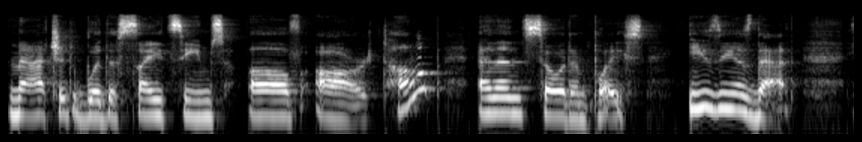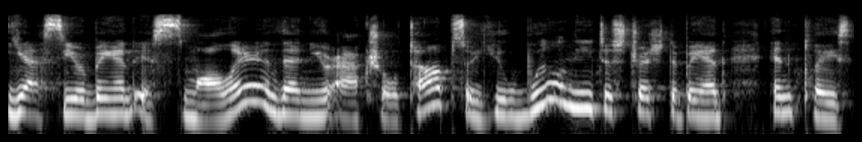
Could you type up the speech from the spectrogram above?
match it with the side seams of our top, and then sew it in place. Easy as that. Yes, your band is smaller than your actual top, so you will need to stretch the band in place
